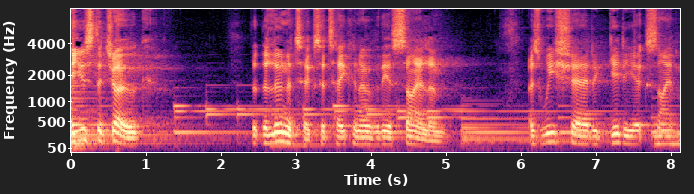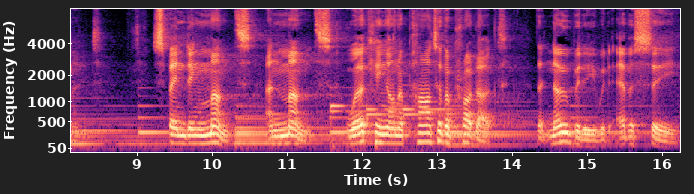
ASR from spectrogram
He used to joke that the lunatics had taken over the asylum as we shared a giddy excitement spending months and months working on a part of a product that nobody would ever see.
